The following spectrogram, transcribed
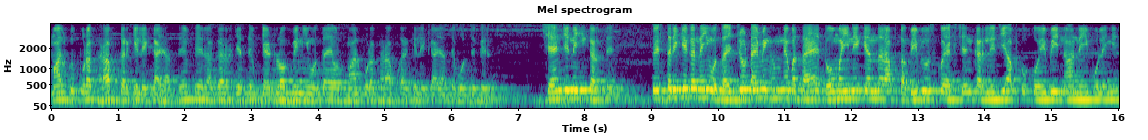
माल को पूरा ख़राब करके लेके आ जाते हैं, फिर अगर जैसे कैटलॉग भी नहीं होता है और माल पूरा ख़राब करके लेके आ जाते हैं, बोलते फिर चेंज नहीं करते। तो इस तरीके का नहीं होता है। जो टाइमिंग हमने बताया है, दो महीने के अंदर आप कभी भी उसको एक्सचेंज कर लीजिए। आपको कोई भी ना नहीं बोलेंगे।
